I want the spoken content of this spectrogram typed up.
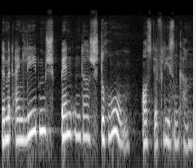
damit ein lebenspendender Strom aus dir fließen kann.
